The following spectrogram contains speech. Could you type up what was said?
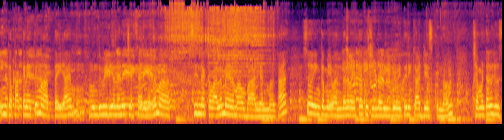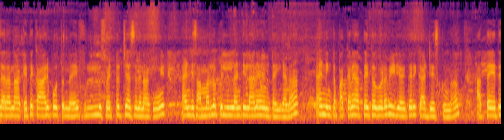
ఇంకా పక్కనైతే మా అత్తయ్య ముందు వీడియోలోనే చెప్పాను కదా మా సిందక్క వాళ్ళ మేనమామ భార్య అన్నమాట. సో ఇంకా మేమందరం అయితే ఒక చిన్న వీడియో అయితే రికార్డ్ చేసుకున్నాం. చెమటలు చూసారా? నాకైతే కారిపోతున్నాయి. ఫుల్ స్వెట్ వచ్చేస్తుంది నాకు. అండ్ సమ్మర్లో పెళ్ళిళ్ళు అంటే ఇలానే ఉంటాయి కదా. అండ్ ఇంకా పక్కనే అత్తయ్యతో కూడా వీడియో అయితే రికార్డ్ చేసుకున్నాం. అత్తయ్య అయితే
